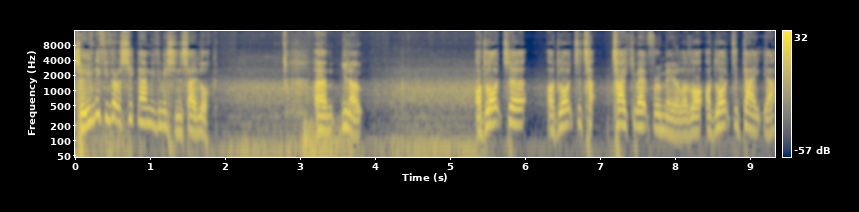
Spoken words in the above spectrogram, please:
So even if you've got to sit down with your missus and say, look, um, you know, I'd like to, I'd like to ta- take you out for a meal. I'd like, I'd like to date you.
